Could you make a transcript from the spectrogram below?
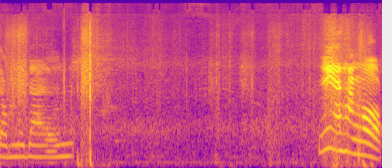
จำไม่ได้แล้วเนี่ยนี่ไงทางออก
